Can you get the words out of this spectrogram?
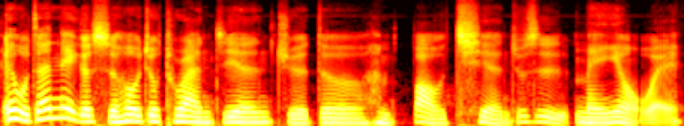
哎、欸，我在那个时候就突然间觉得很抱歉，就是没有哎、欸，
